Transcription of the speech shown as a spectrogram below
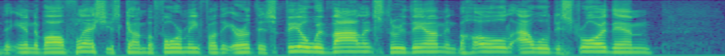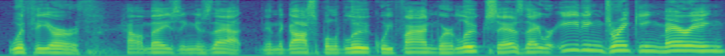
The end of all flesh is come before me, for the earth is filled with violence through them, and behold, I will destroy them with the earth. How amazing is that? In the Gospel of Luke, we find where Luke says they were eating, drinking, marrying,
